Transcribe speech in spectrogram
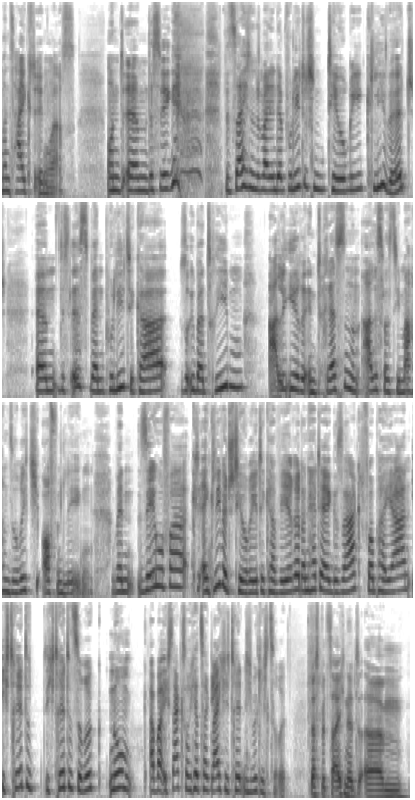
Man zeigt irgendwas. Und ähm, deswegen bezeichnet man in der politischen Theorie Cleavage. Ähm, das ist, wenn Politiker so übertrieben alle ihre Interessen und alles, was sie machen, so richtig offenlegen. Wenn Seehofer ein Cleavage-Theoretiker wäre, dann hätte er gesagt vor paar Jahren, ich trete, ich trete zurück, nur aber ich sag's euch jetzt ja gleich, ich trete nicht wirklich zurück. Das bezeichnet ähm,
